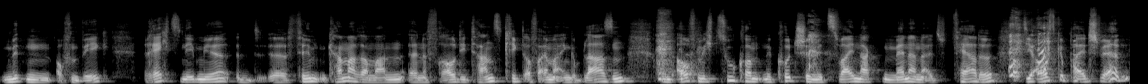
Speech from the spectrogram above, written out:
mitten auf dem Weg. Rechts neben mir äh, filmt ein Kameramann äh, eine Frau, die tanzt, kriegt auf einmal einen geblasen und auf mich zukommt eine Kutsche mit zwei nackten Männern als Pferde, die ausgepeitscht werden.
